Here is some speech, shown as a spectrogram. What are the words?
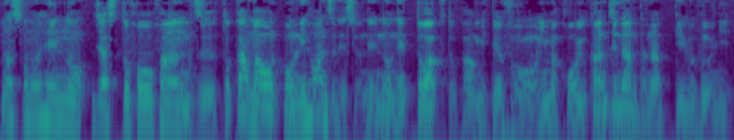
まあその辺の JustForFans とか、まあ OnlyFans ですよね、のネットワークとかを見て、ふん、今こういう感じなんだなっていうふうに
